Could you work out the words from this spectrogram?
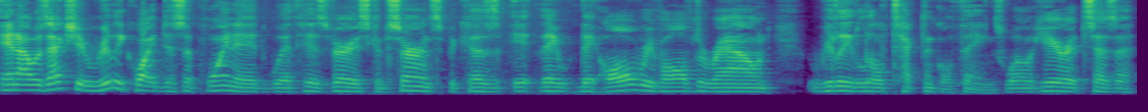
And I was actually really quite disappointed with his various concerns because it, they they all revolved around really little technical things. Well, here it says a,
